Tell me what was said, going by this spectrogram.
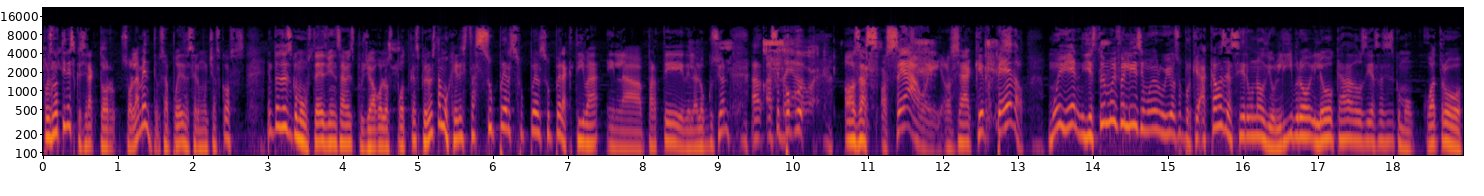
pues no tienes que ser actor solamente, o sea, puedes hacer muchas cosas. Entonces, como ustedes bien saben, pues yo hago los podcasts, pero esta mujer está súper, súper, súper activa en la parte de la locución. Ha- Hace sea, poco, o sea, o sea, güey, o sea, qué pedo. Muy bien, y estoy muy feliz y muy orgulloso porque acabas de hacer un audiolibro y luego cada dos días haces como cuatro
